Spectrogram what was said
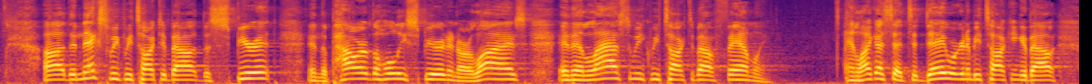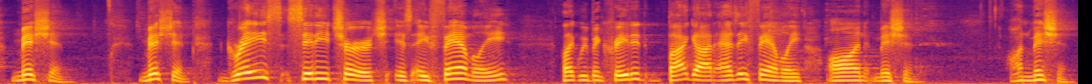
Uh, the next week, we talked about the Spirit and the power of the Holy Spirit in our lives. And then last week, we talked about family. And like I said, today we're going to be talking about mission. Mission. Grace City Church is a family like we've been created by God as a family on mission. On mission.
